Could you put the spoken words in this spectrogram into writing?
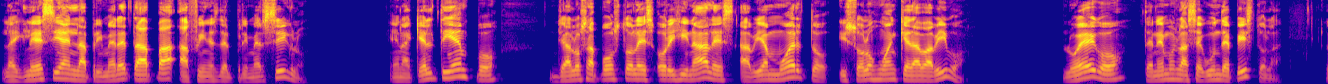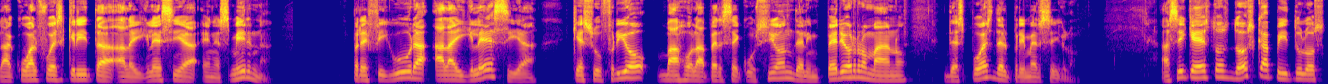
la iglesia en la primera etapa a fines del primer siglo. En aquel tiempo ya los apóstoles originales habían muerto y solo Juan quedaba vivo. Luego tenemos la segunda epístola, la cual fue escrita a la iglesia en Esmirna. Prefigura a la iglesia que sufrió bajo la persecución del imperio romano después del primer siglo. Así que estos dos capítulos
